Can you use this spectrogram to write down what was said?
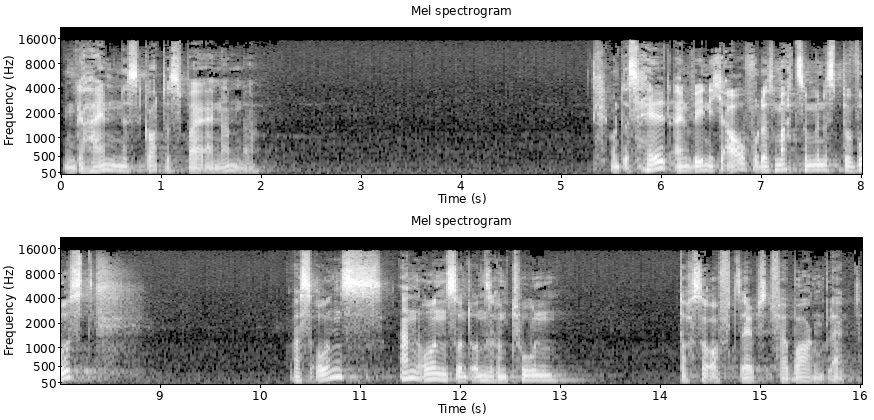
im Geheimnis Gottes beieinander. Und es hält ein wenig auf oder es macht zumindest bewusst, was uns an uns und unserem Tun doch so oft selbst verborgen bleibt.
